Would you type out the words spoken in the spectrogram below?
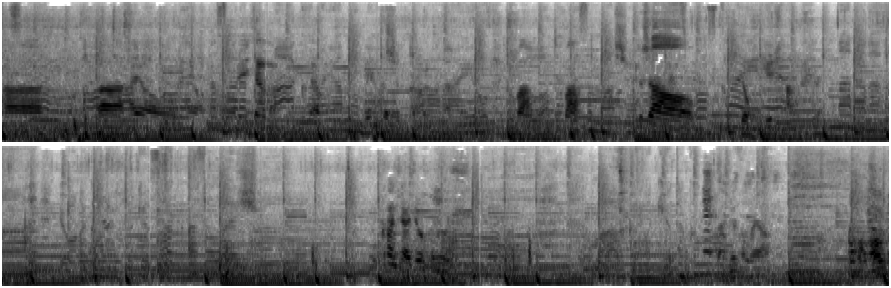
啊啊，还有还有，等一下吧，走吧走吧，就是要勇于尝试。看起来就很有，感觉怎么样？好吃，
